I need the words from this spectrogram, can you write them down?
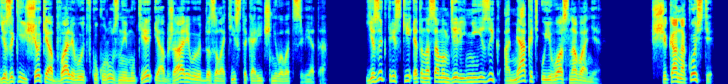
Языки и щеки обваливают в кукурузной муке и обжаривают до золотисто-коричневого цвета. Язык трески – это на самом деле не язык, а мякоть у его основания. Щека на кости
